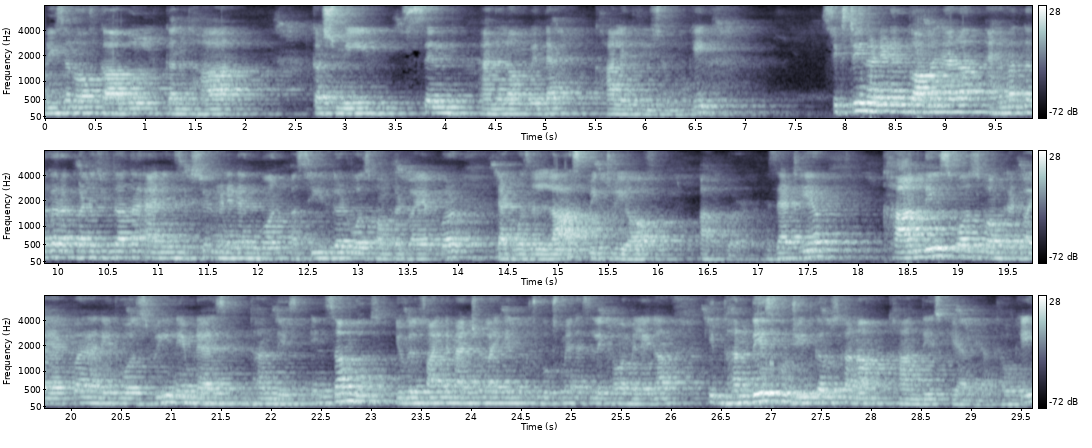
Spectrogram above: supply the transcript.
region of Kabul Kandahar Kashmir Sindh and along with that Khalid region okay 1600 and common era ahmednagar akbar ne जीता था and in 1601 asirgarh was conquered by akbar that was the last victory of akbar is that clear Khandesh was conquered by Akbar and it was renamed as Dhandesh. In some books you will find a mention like in कुछ books में ऐसे लिखा हुआ मिलेगा कि धनदेश को जीतकर उसका नाम खानदेश किया गया था okay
